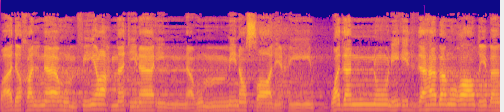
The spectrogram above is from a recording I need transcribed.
وأدخلناهم في رحمتنا إنهم من الصالحين وذا النون إذ ذهب مغاضبا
